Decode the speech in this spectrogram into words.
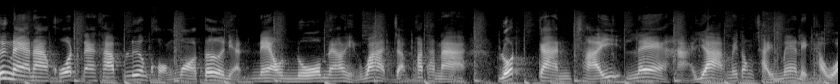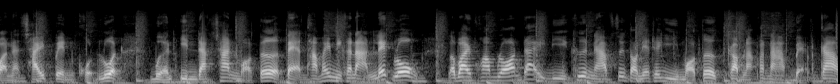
ซึ่งในอนาคตนะครับเรื่องของมอเตอร์เนี่ยแนวโน้มนะครับเห็นว่าจะพัฒนาลดการใช้แร่หายากไม่ต้องใช้แม่เหล็กถาวรนะใช้เป็นขดลวดเหมือน Induction Motor แต่ทำให้มีขนาดเล็กลง ระบายความร้อนได้ดีขึ้นนะครับ ซึ่งตอนนี้เทคโนโลยีมอเตอร์กำลังพัฒนาแบบก้าว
